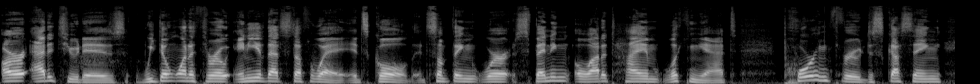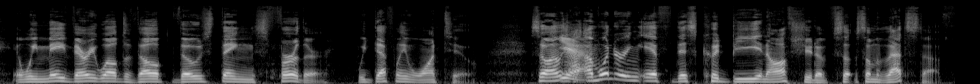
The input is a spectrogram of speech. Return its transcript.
our attitude is we don't want to throw any of that stuff away. It's gold. It's something we're spending a lot of time looking at, pouring through, discussing, and we may very well develop those things further. We definitely want to. So I'm, Yeah. I'm wondering if this could be an offshoot of so, some of that stuff.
